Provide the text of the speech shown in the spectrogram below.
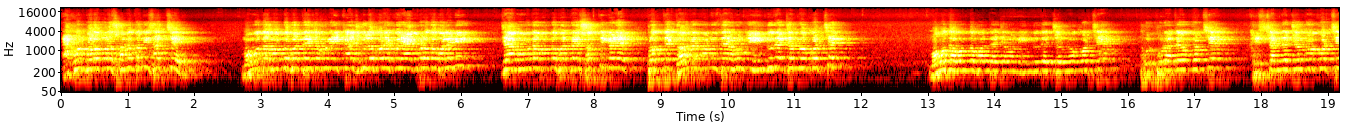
এখন বড় বড় সনাতনী সাজছে। মমতা বন্দ্যোপাধ্যায় যখন এই কাজগুলো করে, কই একবারও তো বলেনি যে মমতা বন্দ্যোপাধ্যায় সত্যিকারের প্রত্যেক ধর্মের মানুষদের, এমনকি হিন্দুদের জন্য করছে। মমতা বন্দ্যোপাধ্যায় যেমন হিন্দুদের জন্য করছে, ফুরফুরাতেও করছে খ্রিস্টানদের জন্য করছে,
